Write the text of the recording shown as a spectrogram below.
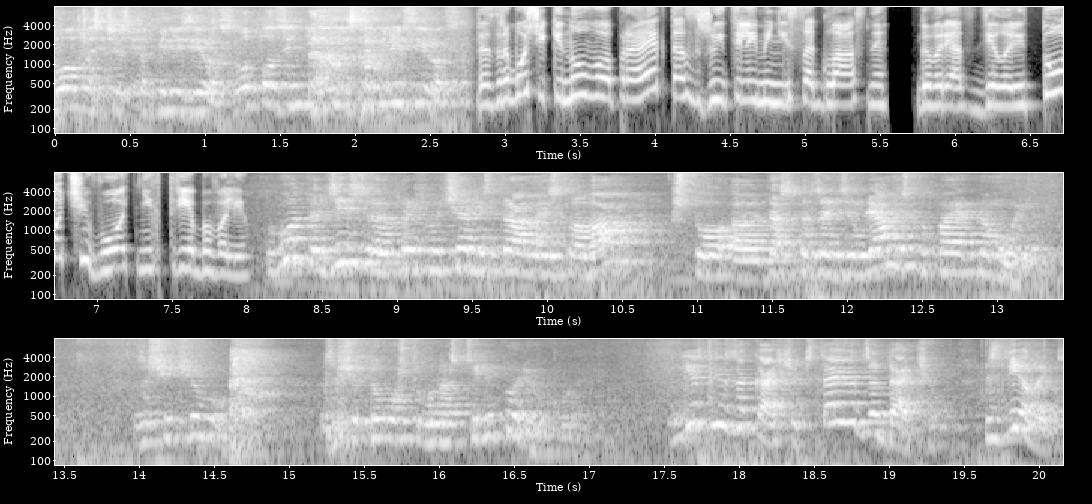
полностью стабилизировался. Оползень не стабилизировался. Разработчики нового проекта с жителями не согласны. Говорят, сделали то, чего от них требовали. Вот здесь э, прозвучали странные слова, что, э, так сказать, земля наступает на море. За счет чего? За счет того, что у нас территория уходит. Если заказчик ставит задачу сделать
